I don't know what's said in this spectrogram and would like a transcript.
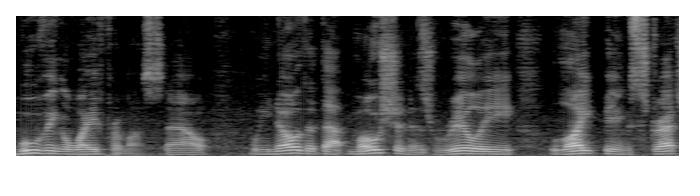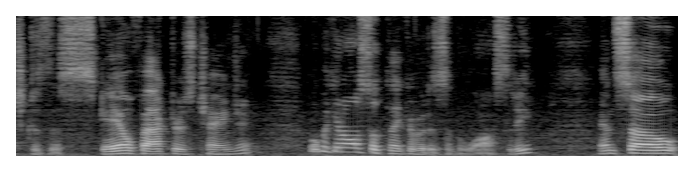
moving away from us. Now, we know that that motion is really light being stretched because the scale factor is changing, but we can also think of it as a velocity. And so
